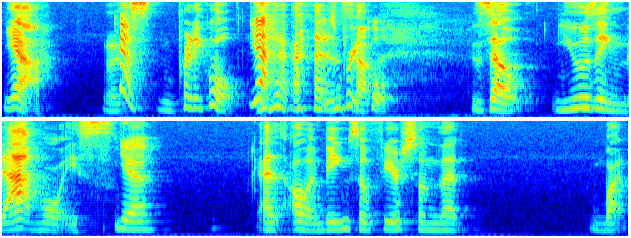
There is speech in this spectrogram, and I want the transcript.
yeah, it's pretty cool. Yeah, that's And pretty so- cool. So using that voice Yeah. and oh, and being so fearsome that what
